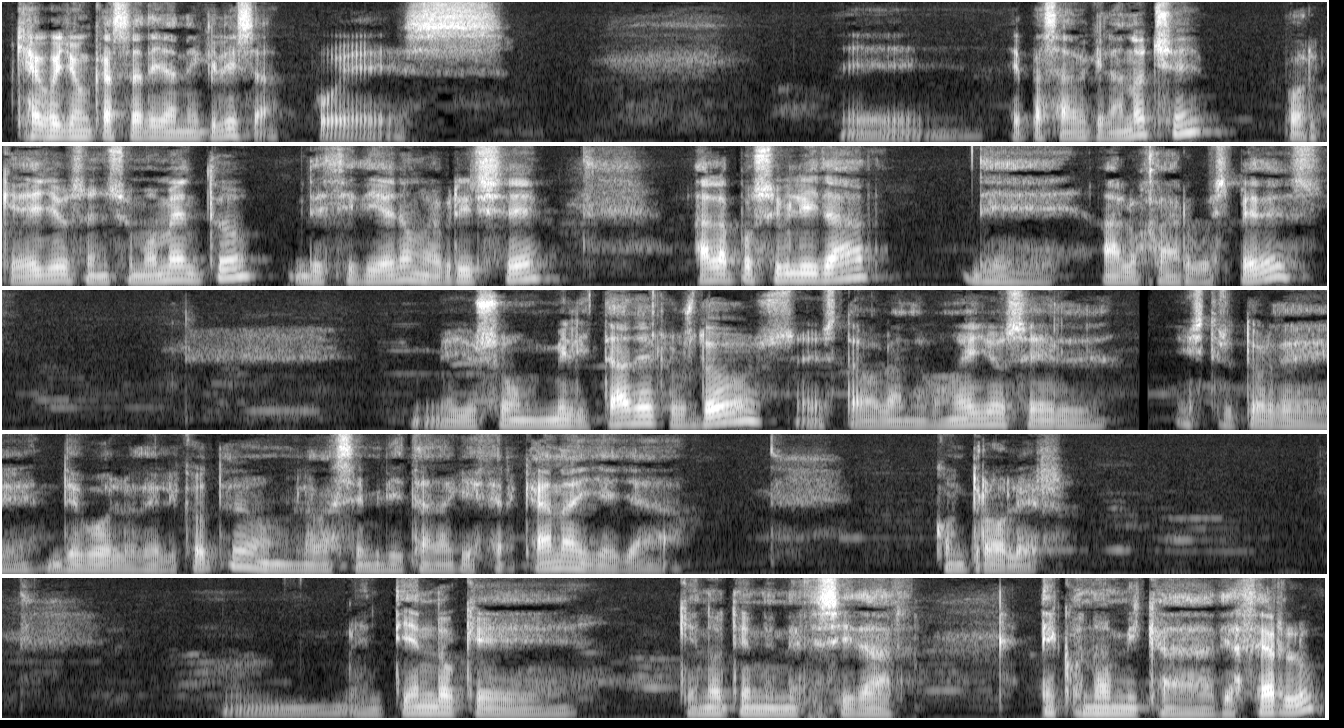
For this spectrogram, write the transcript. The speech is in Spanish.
¿Qué hago yo en casa de Yannick y Lisa? Pues eh, he pasado aquí la noche porque ellos en su momento decidieron abrirse a la posibilidad de alojar huéspedes. Ellos son militares los dos, he estado hablando con ellos, el instructor de, vuelo de helicóptero en la base militar aquí cercana y ella controller. Mm, entiendo que, no tiene necesidad económica de hacerlo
